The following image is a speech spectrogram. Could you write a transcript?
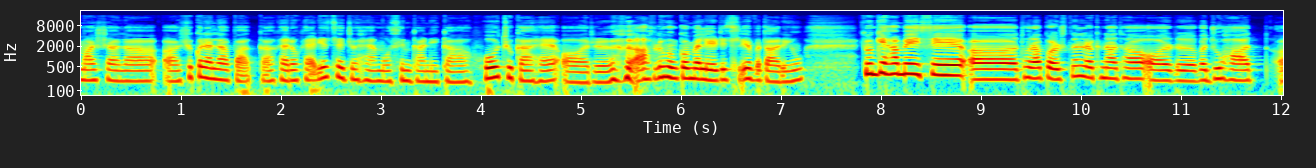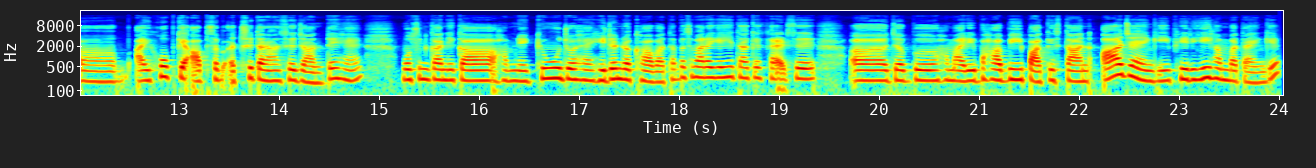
माशाल्लाह। शुक्र अल्लाह पाक का। खैर खैरियत से जो है मोहसिन का निकाह हो चुका है और आप लोगों को मैं लेट इसलिए बता रही हूँ क्योंकि हमें इसे थोड़ा पर्सनल रखना था और वजूहत आई होप कि आप सब अच्छी तरह से जानते हैं। मोहसिन का निकाह हमने क्यों जो है हिडन रखा हुआ था। बस हमारा यही था कि खैर से जब हमारी भाभी पाकिस्तान आ जाएँगी, फिर ही हम बताएँगे।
